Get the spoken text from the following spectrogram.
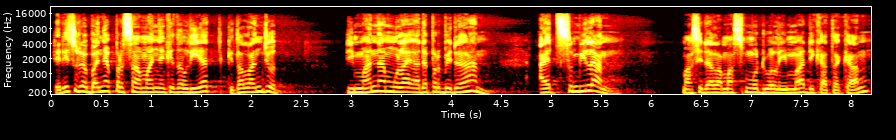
Jadi sudah banyak persamaannya kita lihat, kita lanjut. Di mana mulai ada perbedaan? Ayat 9 masih dalam Mazmur 25 dikatakan,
